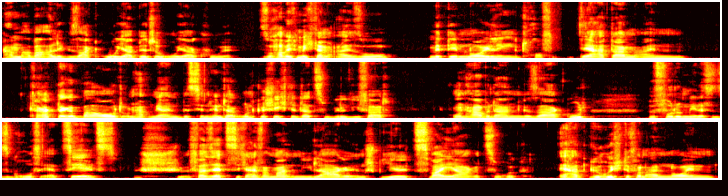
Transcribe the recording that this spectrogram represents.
Haben aber alle gesagt, oh ja bitte, oh ja cool. So habe ich mich dann also mit dem Neuling getroffen. Der hat dann einen Charakter gebaut und hat mir ein bisschen Hintergrundgeschichte dazu geliefert und habe dann gesagt, gut, bevor du mir das jetzt groß erzählst, versetz dich einfach mal in die Lage im Spiel zwei Jahre zurück. Er hat Gerüchte von einem neuen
